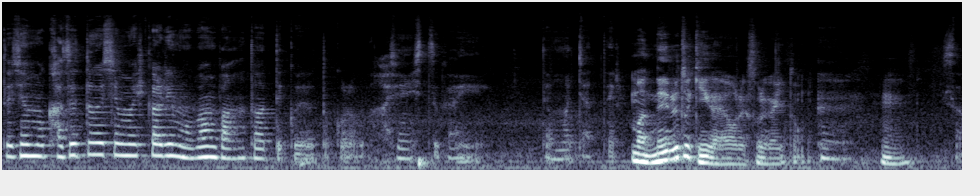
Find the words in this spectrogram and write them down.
私はもう風通しも光もバンバン通ってくるところが寝室がいいって思っちゃってる。まあ寝る時以外は俺それがいいと思う。ん。ううん。そう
